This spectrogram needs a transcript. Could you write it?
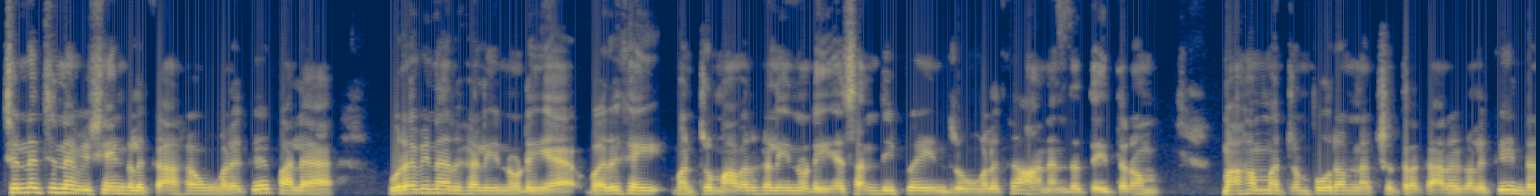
சின்ன சின்ன விஷயங்களுக்காக உங்களுக்கு பல உறவினர்களினுடைய வருகை மற்றும் அவர்களினுடைய சந்திப்பு இன்று உங்களுக்கு ஆனந்தத்தை தரும். மகம் மற்றும் பூரம் நட்சத்திரக்காரர்களுக்கு இன்று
